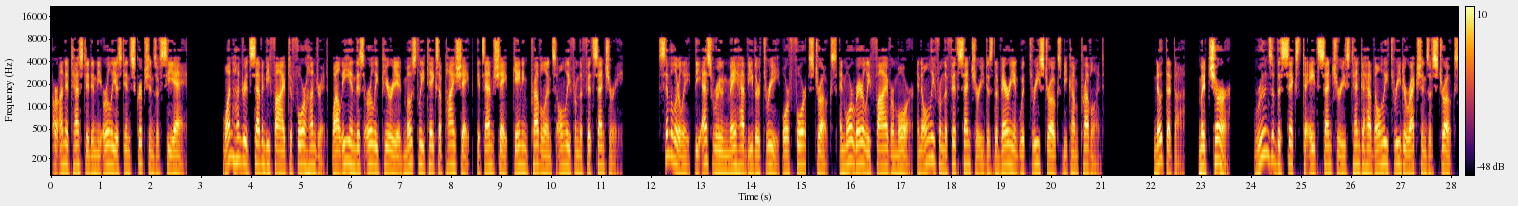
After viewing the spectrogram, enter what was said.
are unattested in the earliest inscriptions of ca. 175 to 400, while E in this early period mostly takes a pi shape, its M shape gaining prevalence only from the 5th century. Similarly, the S rune may have either 3 or 4 strokes and more rarely 5 or more, and only from the 5th century does the variant with 3 strokes become prevalent. Note that the mature runes of the 6th to 8th centuries tend to have only three directions of strokes,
